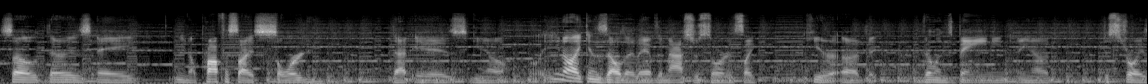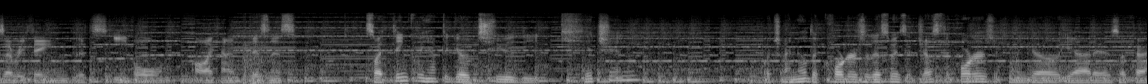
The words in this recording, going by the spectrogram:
So there is a, you know, prophesized sword that is, you know, you know, like in Zelda, they have the Master Sword. It's like here, uh, the villain's bane, you know, destroys everything that's evil, all that kind of business. So I think we have to go to the kitchen, which I know the quarters are this way. Is it just the quarters, or can we go? Yeah, it is. Okay.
